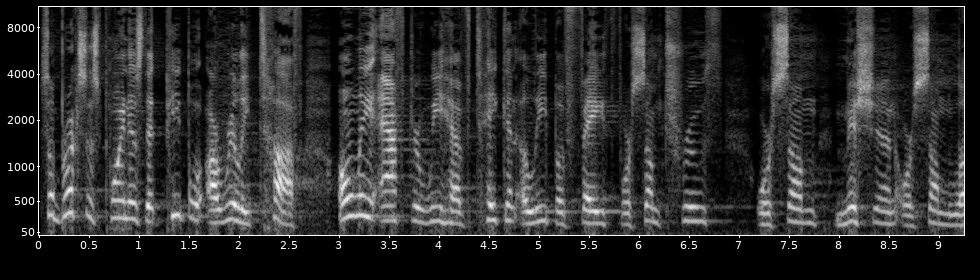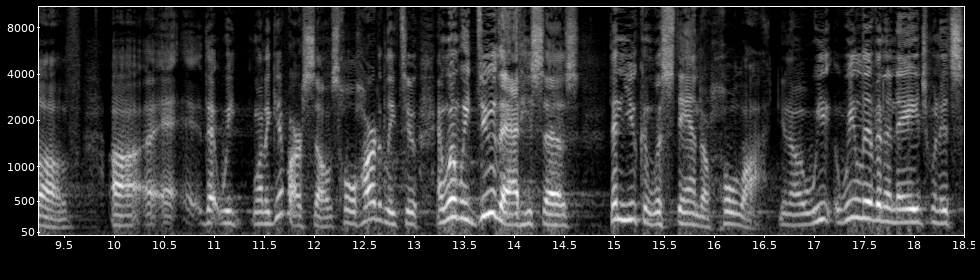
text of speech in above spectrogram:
So Brooks's point is that people are really tough only after we have taken a leap of faith for some truth or some mission or some love uh, eh, eh, that we want to give ourselves wholeheartedly to. And when we do that, he says, then you can withstand a whole lot. You know, we, we live in an age when it's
